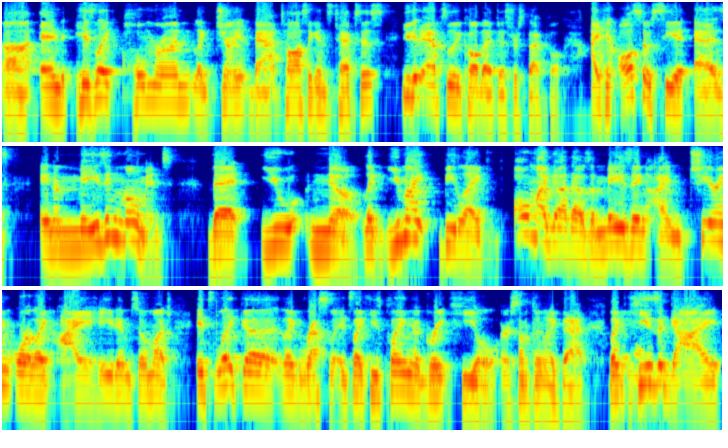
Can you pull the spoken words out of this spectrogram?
Uh, and his like home run, like giant bat toss against Texas, you could absolutely call that disrespectful. I can also see it as an amazing moment that you know, like you might be like, "Oh my god, that was amazing! I'm cheering," or like, "I hate him so much." It's like a like wrestling. It's like he's playing a great heel or something like that. Like Yeah. he's a guy,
